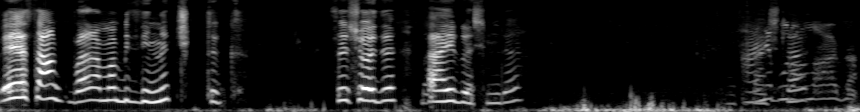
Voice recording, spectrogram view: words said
Ve yasak var ama biz yine çıktık. Size şöyle daha gör şimdi. Anne Arkadaşlar. buralarda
